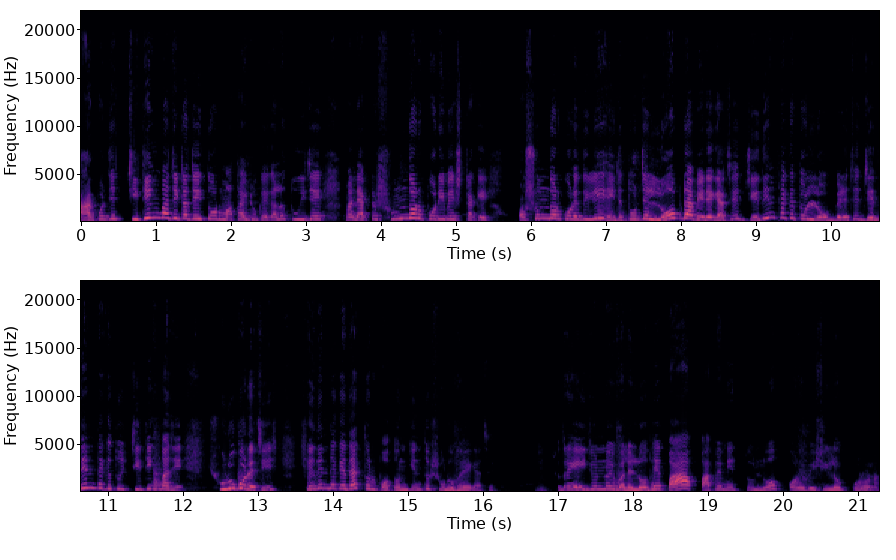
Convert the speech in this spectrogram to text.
তারপর যে চিটিংবাজিটা যেই তোর মাথায় ঢুকে গেল, তুই যে মানে একটা সুন্দর পরিবেশটাকে অসুন্দর করে দিলি, এই যে তোর যে লোভটা বেড়ে গেছে, যেদিন থেকে তোর লোভ বেড়েছে, যেদিন থেকে তুই চিটিংবাজি শুরু করেছিস, সেদিন থেকে দেখ তোর পতন কিন্তু শুরু হয়ে গেছে। সুতরাং এই জন্যই বলে, লোভে পাপ, পাপে মৃত্যু, লোভ করো, বেশি লোভ করো না।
